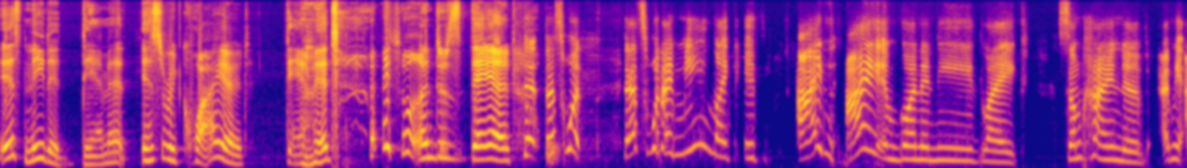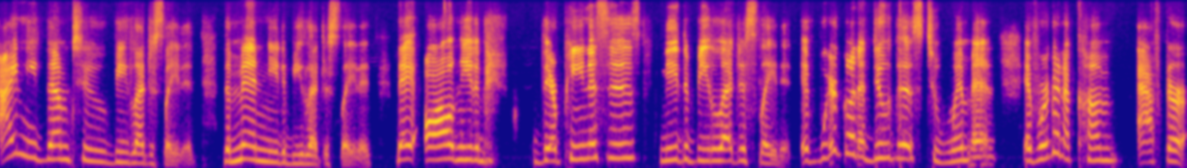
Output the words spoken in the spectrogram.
it's needed damn it. It's required damn it. I don't understand. That, that's what that's what i mean like if i i am going to need like some kind of i mean i need them to be legislated. The men need to be legislated. They all need to be their penises need to be legislated. If we're going to do this to women, if we're going to come after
